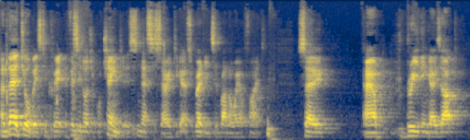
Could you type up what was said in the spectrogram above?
and their job is to create the physiological changes necessary to get us ready to run away or fight. So our breathing goes up,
